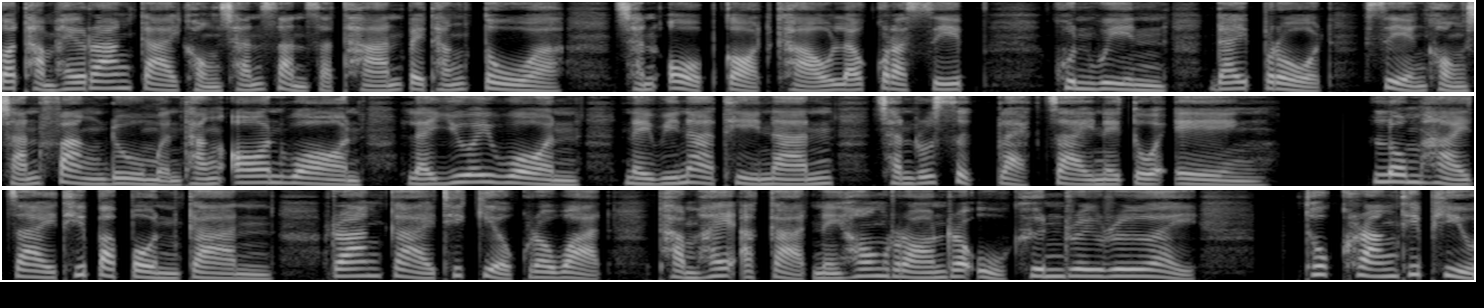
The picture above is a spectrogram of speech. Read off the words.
ก็ทำให้ร่างกายของฉันสั่นสะท้านไปทั้งตัว ฉันโอบกอดเขาแล้วกระซิบ คุณวิน ได้โปรด เสียงของฉันฟังดูเหมือนทั้งอ้อนวอน และยั่ยวอนในวินาทีนั้น ฉันรู้สึกแปลกใจในตัวเองลมหายใจที่ปะปนกัน ร่างกายที่เกี่ยวกระวัดทำให้อากาศในห้องร้อนระอุขึ้นเรื่อยๆ ทุกครั้งที่ผิว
